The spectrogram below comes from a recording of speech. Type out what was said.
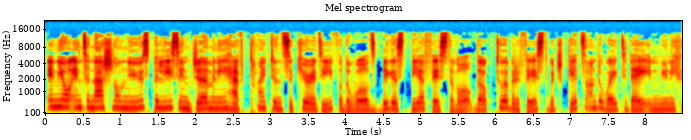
In your international news, police in Germany have tightened security for the world's biggest beer festival, the Oktoberfest, which gets underway today in Munich.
